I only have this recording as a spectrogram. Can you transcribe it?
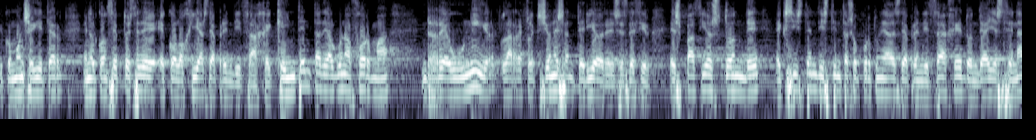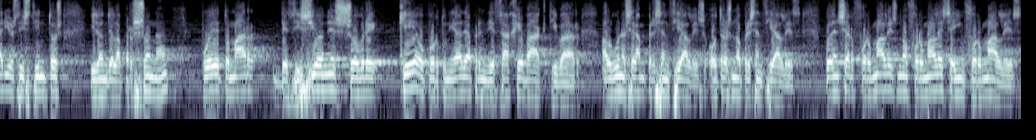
y con Monse Gitter en el concepto este de ecologías de aprendizaje, que intenta de alguna forma reunir las reflexiones anteriores, es decir, espacios donde existen distintas oportunidades de aprendizaje, donde hay escenarios distintos y donde la persona puede tomar decisiones sobre qué oportunidad de aprendizaje va a activar. Algunas serán presenciales, otras no presenciales. Pueden ser formales, no formales e informales.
